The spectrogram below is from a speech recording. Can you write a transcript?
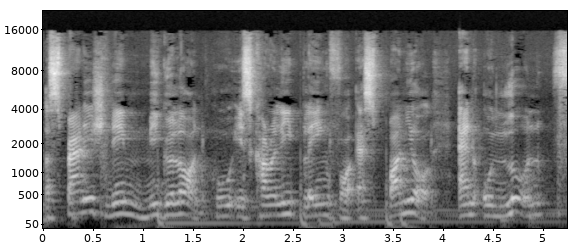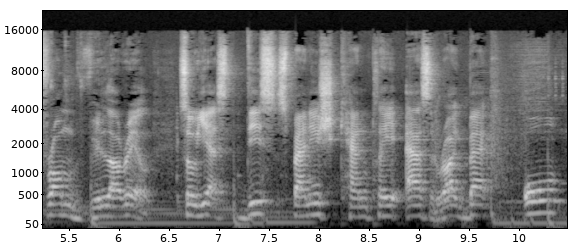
a Spanish named Miguelon, who is currently playing for Espanyol and on loan from Villarreal. So yes, this Spanish can play as a right back or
